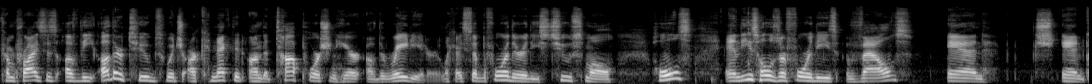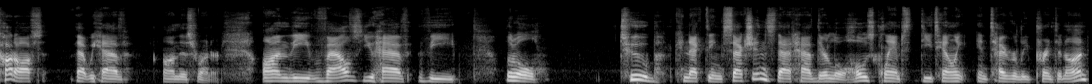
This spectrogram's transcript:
comprises of the other tubes which are connected on the top portion here of the radiator. Like I said before, there are these two small holes, and these holes are for these valves and and cutoffs that we have on this runner. On the valves, you have the little tube connecting sections that have their little hose clamps detailing integrally printed on.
